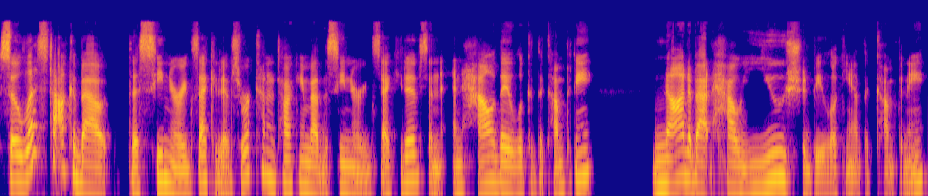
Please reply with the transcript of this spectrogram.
So let's talk about the senior executives. We're kind of talking about the senior executives and, and how they look at the company, not about how you should be looking at the company,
